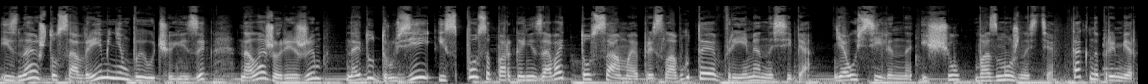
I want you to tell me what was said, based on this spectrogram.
и знаю, что со временем выучу язык, налажу режим, найду друзей и способ организовать то самое пресловутое время на себя. Я усиленно ищу возможности. Так, например,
